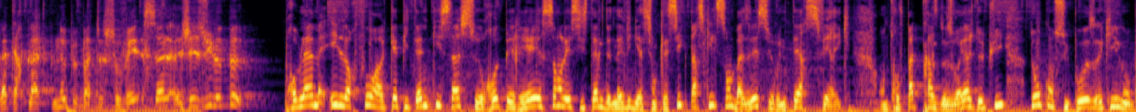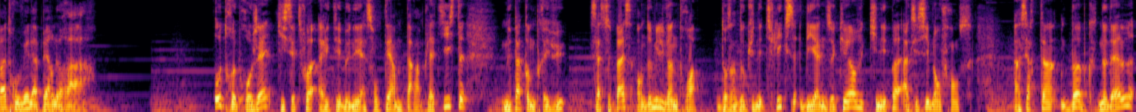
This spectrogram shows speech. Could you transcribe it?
La Terre plate ne peut pas te sauver, seul Jésus le peut. Problème, il leur faut un capitaine qui sache se repérer sans les systèmes de navigation classiques parce qu'ils sont basés sur une Terre sphérique. On ne trouve pas de traces de ce voyage depuis, donc on suppose qu'ils n'ont pas trouvé la perle rare. Autre projet, qui cette fois a été mené à son terme par un platiste, mais pas comme prévu, ça se passe en 2023, dans un docu Netflix Behind the Curve qui n'est pas accessible en France. Un certain Bob Knodel,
